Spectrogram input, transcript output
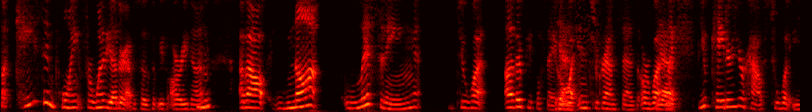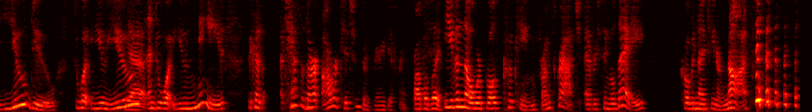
But case in point for one of the other episodes that we've already done Mm-hmm. about not listening to what other people say or what Instagram says or what like you cater your house to what you do, to what you use Yes. and to what you need because chances are our kitchens are very different. Probably. Even though we're both cooking from scratch every single day, COVID-19 or not,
